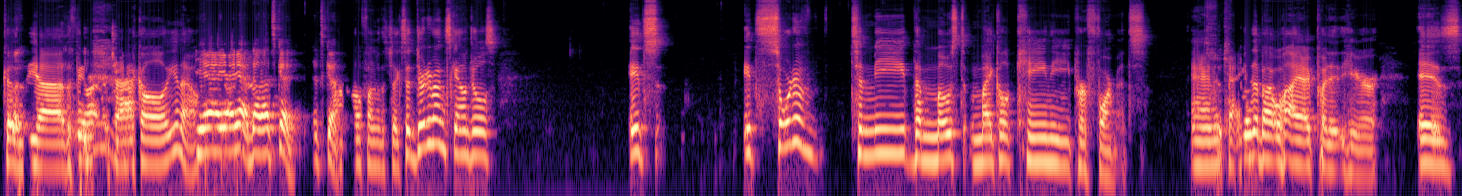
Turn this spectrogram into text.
Because the, uh, the feline, the jackal, you know, yeah, yeah, yeah. No, that's good. It's good. all fun with the chick. So, Dirty Rotten Scoundrels, it's it's sort of to me the most Michael Caine performance, and Okay. about why I put it here is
